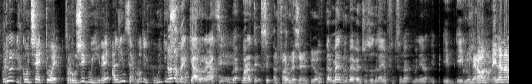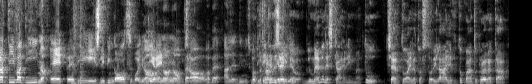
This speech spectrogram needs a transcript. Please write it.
quello, il concetto è proseguire all'interno del culto. no no insomma, beh chiaro ragazzi è- gu- guardate se- Per fare un esempio, per me Gloomhaven Joseph the Lion funziona in maniera ep- epica Però non è la narrativa di, No. eh, eh, di Sleeping Gods, voglio no, dire. no, no, però vabbè, Ale, dimmi scusa. di per fare un esempio, Grail. Gloomhaven e Skyrim, tu certo hai la tua storyline e tutto quanto, però in realtà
